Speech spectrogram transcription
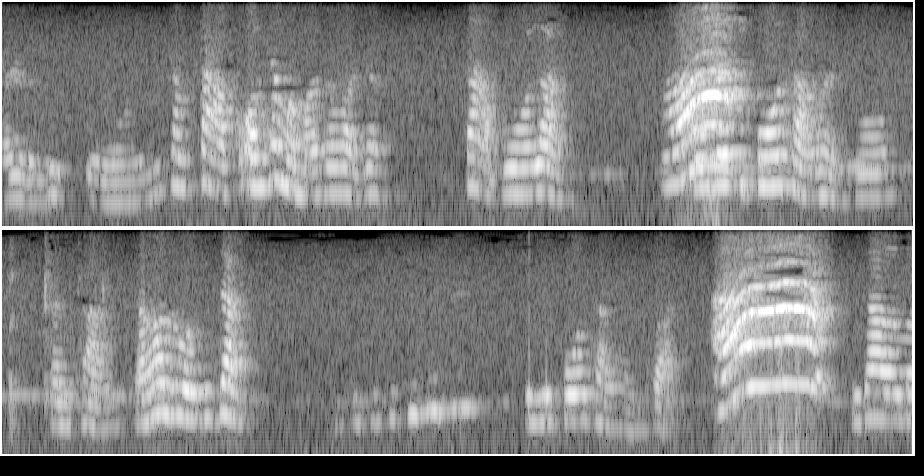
还有的是波像大波，哦，像妈妈头好像大波浪，那都是波长很多。很长，然后如果是这样，就是波长很短，啊，知道了吗？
